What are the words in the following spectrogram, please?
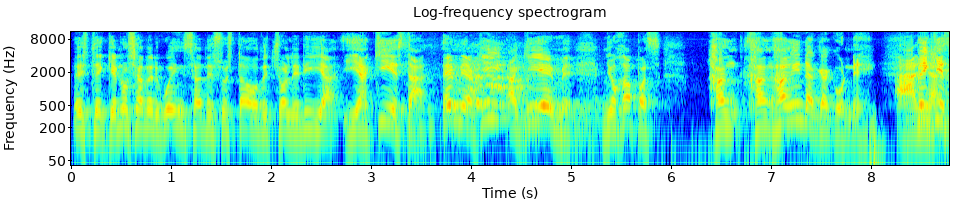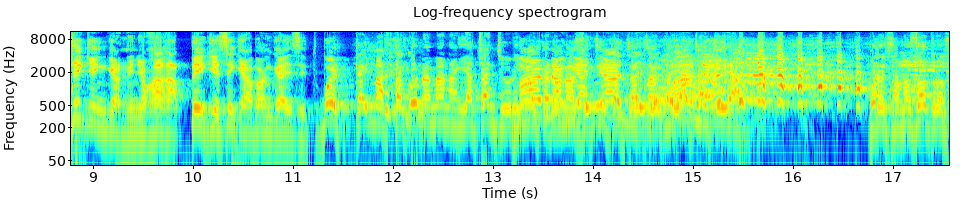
este, que no se avergüenza de su estado de cholería. Y aquí está, M aquí, aquí M. Ñojapas, han, han, han inacacone. Ah, Pequese quien gane, ñojaja, pequese que abanca ese. Bueno, kay maqtakuna manan ya rimayta Manan ya chaymanta ya manan. chanchu ya. Por eso nosotros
